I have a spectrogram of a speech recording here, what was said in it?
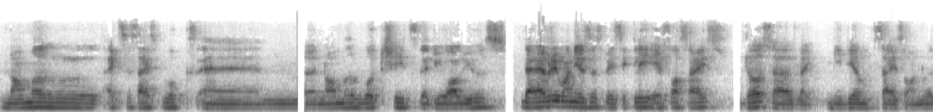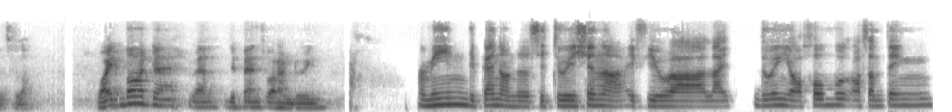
normal exercise books and uh, normal worksheets that you all use, that everyone uses basically A4 size. Those are like medium size onwards. lah. Whiteboard, uh, well, depends what I'm doing. I mean, depend on the situation lah. If you are like doing your homework or something,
